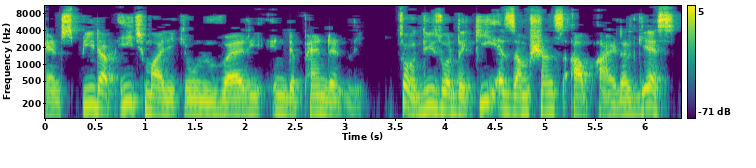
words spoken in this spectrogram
and speed of each molecule vary independently. So these were the key assumptions of ideal gas.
